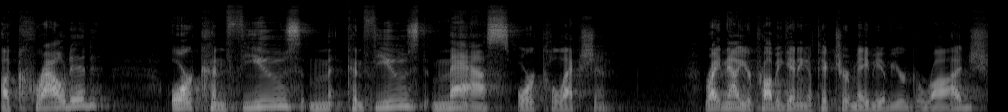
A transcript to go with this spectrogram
a crowded or confused, confused mass or collection. Right now, you're probably getting a picture maybe of your garage,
